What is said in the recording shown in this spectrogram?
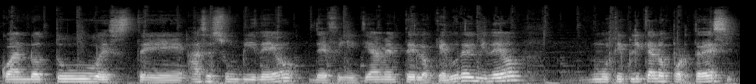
cuando tú este, haces un video, definitivamente lo que dura el video multiplícalo por 3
